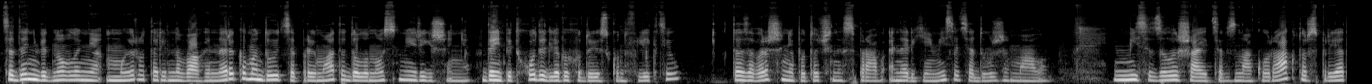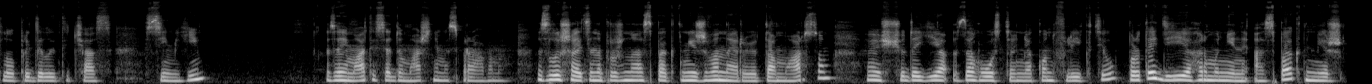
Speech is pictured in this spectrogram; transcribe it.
Це день відновлення миру та рівноваги. Не рекомендується приймати доленосні рішення. День підходить для виходу із конфліктів та завершення поточних справ. Енергії місяця дуже мало. Місяць залишається в знаку рак, тож сприятливо приділити час сім'ї, займатися домашніми справами. Залишається напружений аспект між Венерою та Марсом, е, що дає загострення конфліктів. Проте діє гармонійний аспект між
